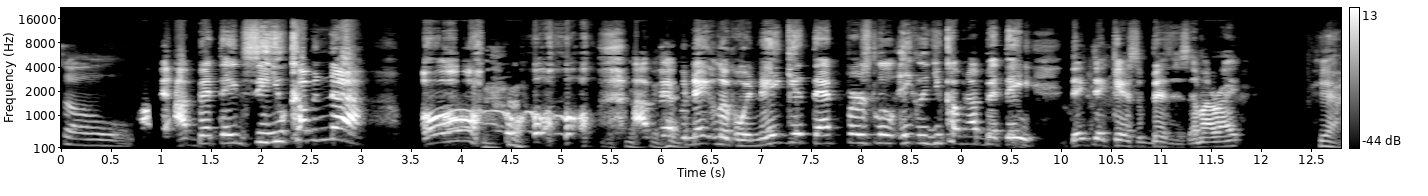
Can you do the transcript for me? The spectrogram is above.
so I bet, I bet they see you coming now. Oh, I bet when they look when they get that first little inkling you coming, I bet they they take care of some business. Am I right? Yeah,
